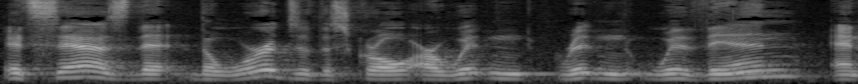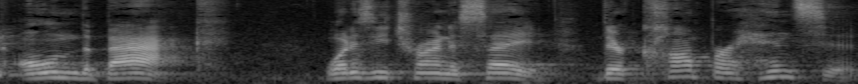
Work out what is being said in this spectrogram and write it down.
It says that the words of the scroll are written, written within and on the back. What is he trying to say? They're comprehensive.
